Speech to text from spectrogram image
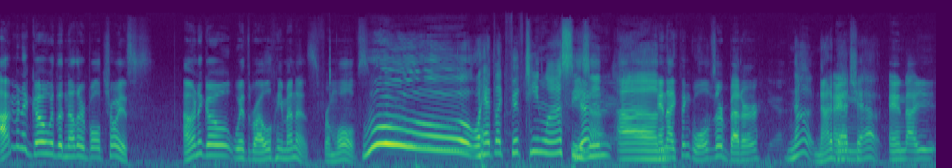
I'm gonna go with another bold choice. I'm gonna go with Raúl Jimenez from Wolves. Woo! We had like 15 last season. Um, and I think Wolves are better. no, not a bad and, shout. And I,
